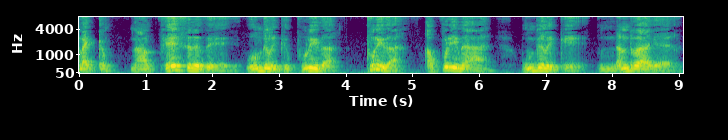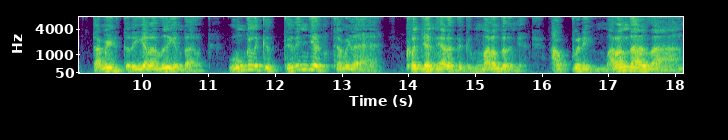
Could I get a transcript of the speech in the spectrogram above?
வணக்கம். நான் பேசுறது உங்களுக்கு புரியுதா? புரியுதா? அப்படின்னா உங்களுக்கு நன்றாக தமிழ் தெரிகிறது என்றால் உங்களுக்கு தெரிஞ்ச தமிழ கொஞ்ச நேரத்துக்கு மறந்துடுங்க. அப்படி மறந்தால்தான்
